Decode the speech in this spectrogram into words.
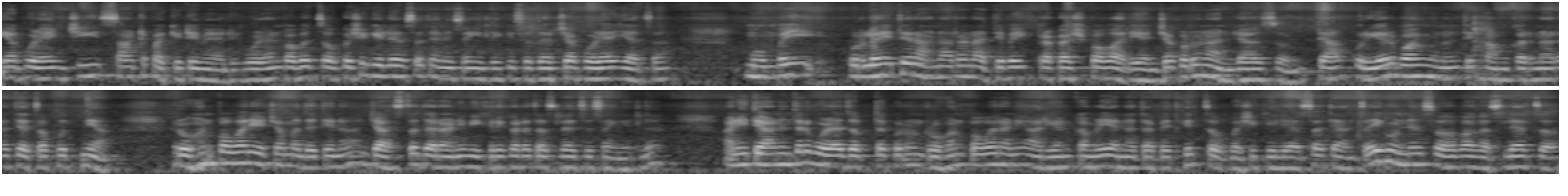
या गोळ्यांची साठ पाकिटे मिळाली. गोळ्यांबाबत चौकशी केली असता त्याने सांगितले की सदरच्या गोळ्या याचा मुंबई कुर्ला येथे राहणारा नातेवाईक प्रकाश पवार यांच्याकडून आणल्या असून त्या कुरिअर बॉय म्हणून ते काम करणारा त्याचा पुतण्या रोहन पवार याच्या मदतीनं जास्त दराने विक्री करत असल्याचं सांगितलं आणि त्यानंतर गोळ्या जप्त करून रोहन पवार आणि आर्यन कांबळे यांना ताब्यात घेत चौकशी केली असता त्यांचाही गुन्ह्यात सहभाग असल्याचं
